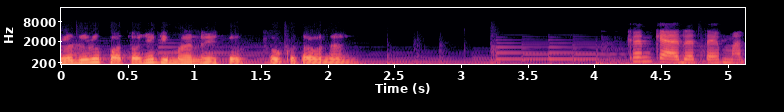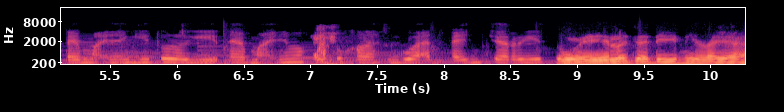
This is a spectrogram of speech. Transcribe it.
Lo dulu fotonya di mana itu buku tahunan? kan kayak ada tema-temanya gitu loh Gi. temanya waktu itu kelas gua adventure gitu Woi, lo jadi inilah ya,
